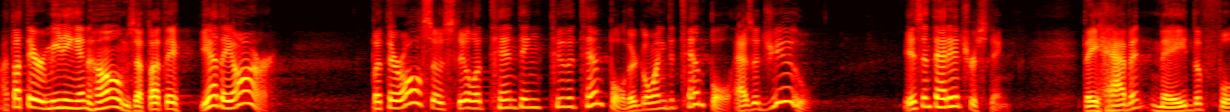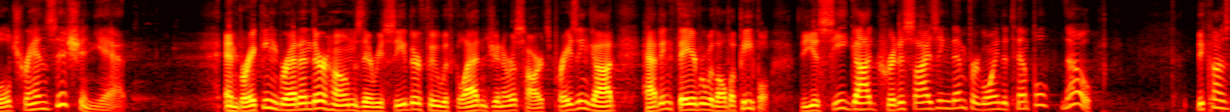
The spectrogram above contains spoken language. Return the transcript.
I thought they were meeting in homes. I thought they, yeah, they are. But they're also still attending to the temple. They're going to temple as a Jew. Isn't that interesting? They haven't made the full transition yet. And breaking bread in their homes, they received their food with glad and generous hearts, praising God, having favor with all the people. Do you see God criticizing them for going to temple? No. Because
